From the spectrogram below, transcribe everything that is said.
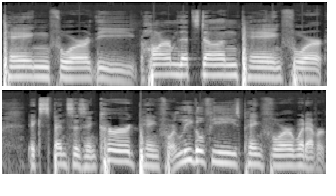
paying for the harm that's done, paying for expenses incurred, paying for legal fees, paying for whatever.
